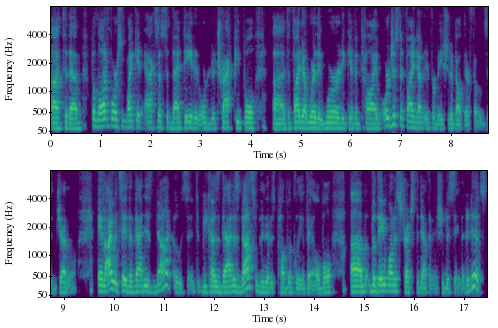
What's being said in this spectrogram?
uh, to them, but law enforcement might get access to that data in order to track people uh, to find out where they were at a given time, or just to find out information about their phones in general. And I would say that that is not OSINT because that is not something that is publicly available, um, but they want to stretch the definition to say that it is.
